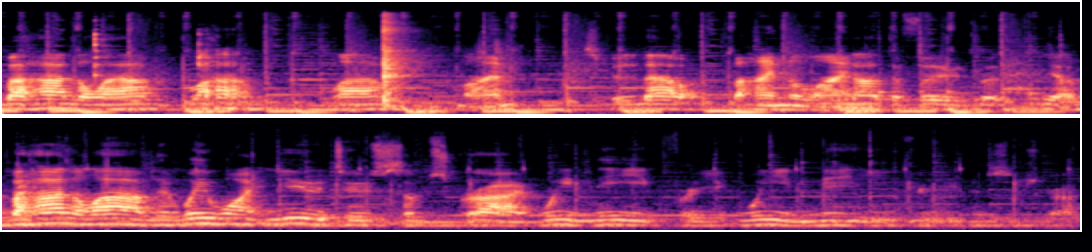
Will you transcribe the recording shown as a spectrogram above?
Behind the Lime, Lime, Lime, Lime spit it out. behind the line. Not the food, but yeah, Behind the Lime, then we want you to subscribe. We need for you, we need for you to subscribe.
